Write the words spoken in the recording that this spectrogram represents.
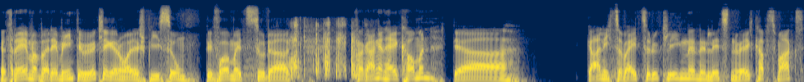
Ja, drehen wir bei dem Winter wirklich einmal den Spieß um, bevor wir jetzt zu der Vergangenheit kommen, der gar nicht so weit zurückliegenden, den letzten Weltcups, Max.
